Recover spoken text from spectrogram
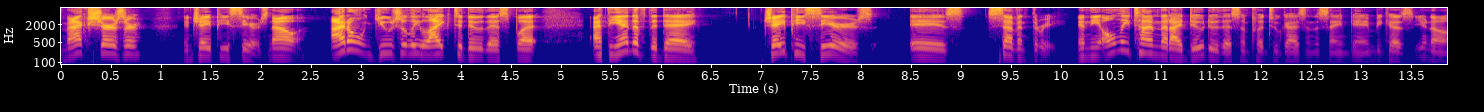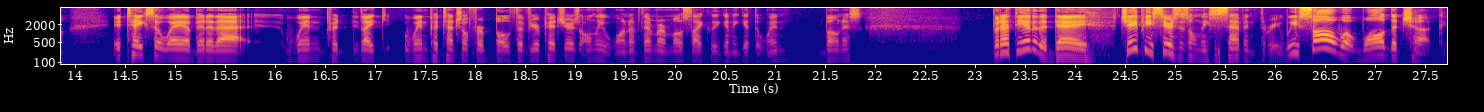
Max Scherzer and JP Sears. Now, I don't usually like to do this, but at the end of the day, JP Sears is 7 3. And the only time that I do do this and put two guys in the same game, because, you know, it takes away a bit of that win like win potential for both of your pitchers. Only one of them are most likely going to get the win bonus. But at the end of the day, JP Sears is only 7-3. We saw what Waldichuk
